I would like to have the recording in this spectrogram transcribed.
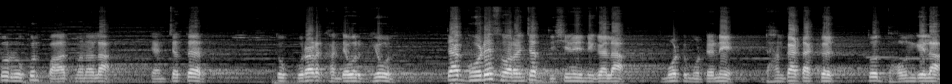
तो रोखून पाहत म्हणाला त्यांच्या तर तो कुऱ्हाड खांद्यावर घेऊन त्या घोडेस्वारांच्या दिशेने निघाला. मोठमोठ्याने ढांगा टाकत तो धावून गेला.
